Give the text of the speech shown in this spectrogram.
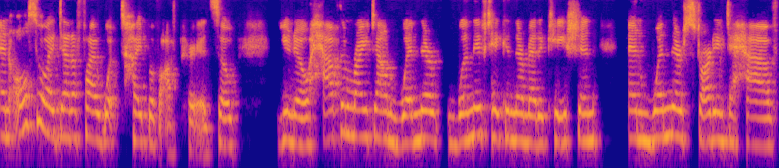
and also identify what type of off periods so you know have them write down when they're when they've taken their medication and when they're starting to have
